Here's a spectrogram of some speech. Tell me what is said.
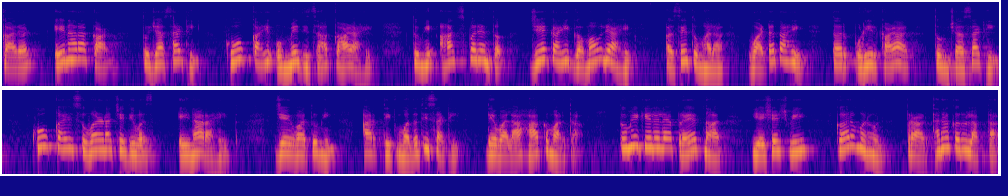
कारण येणारा काळ तुझ्यासाठी खूप काही उमेदीचा काळ आहे. तुम्ही आजपर्यंत जे काही गमावले आहे असे तुम्हाला वाटत आहे तर पुढील काळात तुमच्यासाठी खूप काही सुवर्णाचे दिवस येणार आहेत. जेव्हा तुम्ही आर्थिक मदतीसाठी देवाला हाक मारता. तुम्ही केलेल्या प्रयत्नात यशस्वी कर म्हणून प्रार्थना करू लागता.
